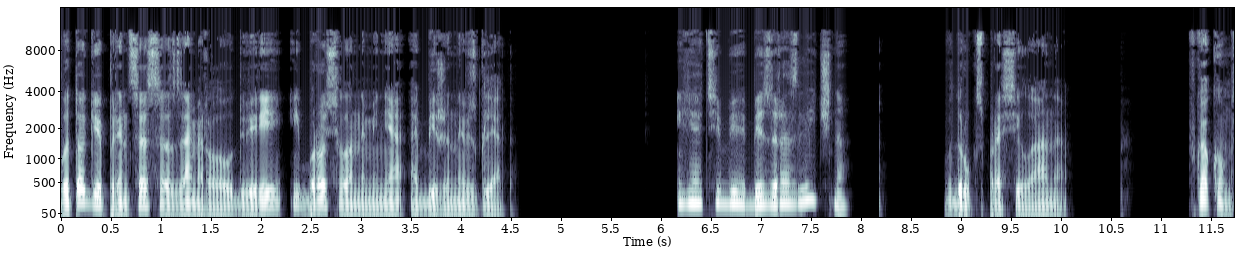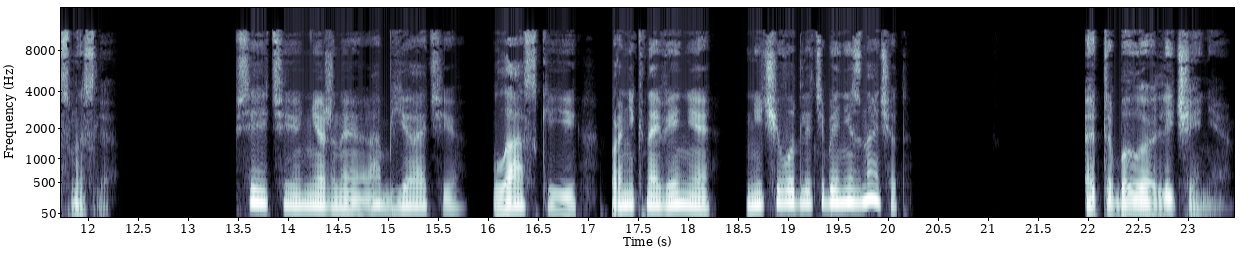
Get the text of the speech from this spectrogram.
В итоге принцесса замерла у дверей и бросила на меня обиженный взгляд. «Я тебе безразлична?» — вдруг спросила она. «В каком смысле?» «Все эти нежные объятия, ласки и проникновения ничего для тебя не значат?» Это было лечение.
